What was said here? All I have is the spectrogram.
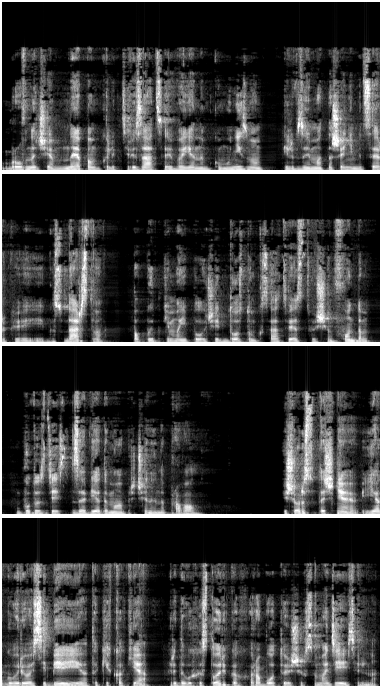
ровно чем НЭПом, коллективизацией, военным коммунизмом – или взаимоотношениями церкви и государства, попытки мои получить доступ к соответствующим фондам будут здесь заведомо обречены на провал. Еще раз уточняю, я говорю о себе и о таких, как я, рядовых историках, работающих самодеятельно,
